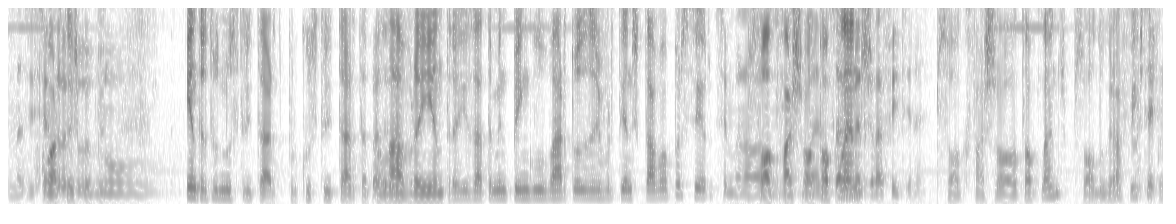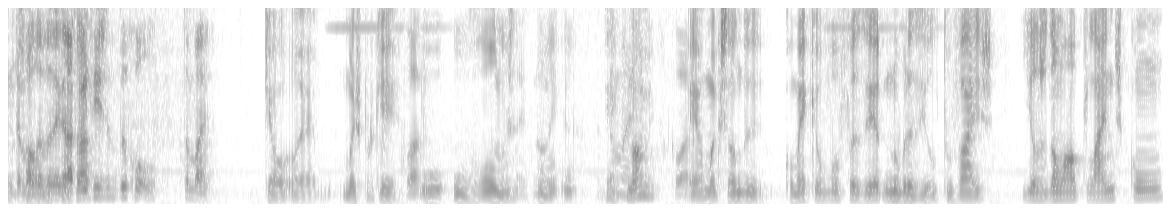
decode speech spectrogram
Mas isso Cortas entra tudo papel. no. Entra tudo no street art, porque o street art, a palavra entra exatamente para englobar todas as vertentes que estavam a aparecer. Sim, mas não, pessoal que faz só é autocolantes, grafite, né? pessoal que faz só autocolantes, pessoal do grafite, mas tens muita pessoal malda fazer grafites de rolo também. que é é, mas porquê? Claro. O, o rolo económica o- o- é económico. claro. É uma questão de como é que eu vou fazer no Brasil, tu vais e eles dão outlines com,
